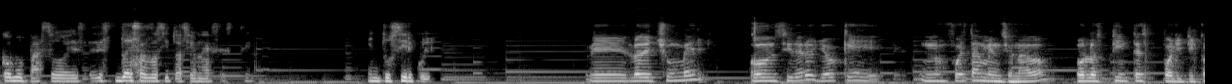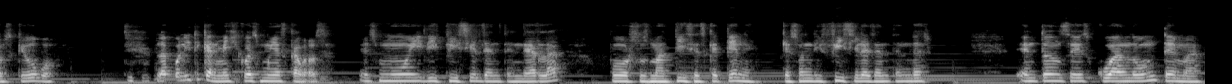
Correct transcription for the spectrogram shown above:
cómo pasó esas dos situaciones este, en tu círculo. Eh, lo de Chumel, considero yo que no fue tan mencionado por los tintes políticos que hubo. La política en México es muy escabrosa, es muy difícil de entenderla por sus matices que tiene, que son difíciles de entender. Entonces, cuando un tema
